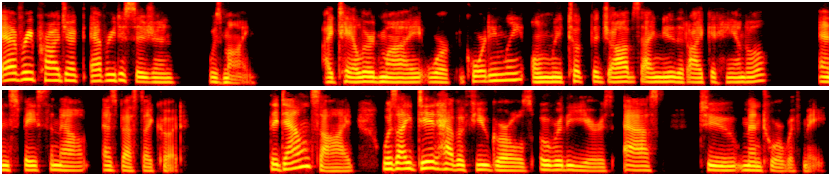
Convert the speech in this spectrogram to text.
Every project, every decision was mine. I tailored my work accordingly, only took the jobs I knew that I could handle and space them out as best I could. The downside was I did have a few girls over the years ask to mentor with me.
